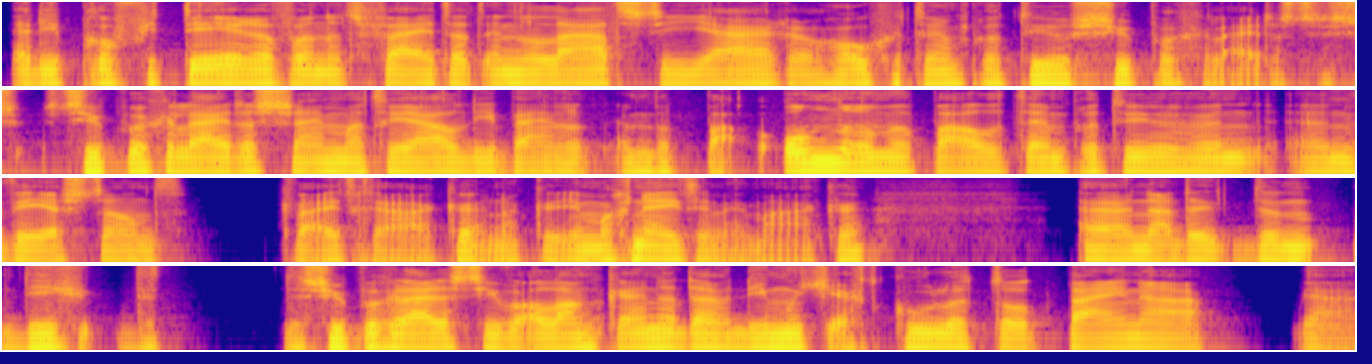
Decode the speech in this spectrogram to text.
ja, die profiteren van het feit dat in de laatste jaren hoge temperatuur supergeleiders. Dus supergeleiders zijn materialen die bij een, bepaal, onder een bepaalde temperatuur hun, hun weerstand kwijtraken. En dan kun je magneten mee maken. Eh, nou, de, de, die, de, de supergeleiders die we al lang kennen, daar, die moet je echt koelen tot bijna ja,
